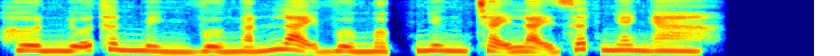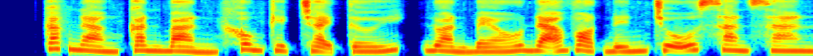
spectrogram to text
hơn nữa thân mình vừa ngắn lại vừa mập nhưng chạy lại rất nhanh a. Các nàng căn bản không kịp chạy tới, đoàn béo đã vọt đến chỗ san san.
